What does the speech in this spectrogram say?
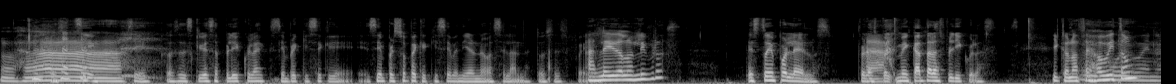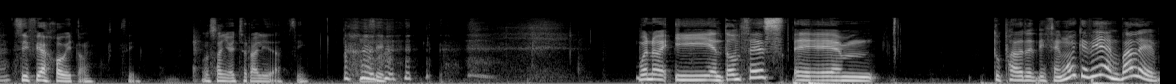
Ajá. Sí, sí. Entonces escribí esa película, siempre quise que, siempre supe que quise venir a Nueva Zelanda. Entonces fue. ¿Has leído los libros? Estoy por leerlos, pero Ah. me encantan las películas. ¿Y conoces Hobbiton? Sí, fui a Hobbiton, sí. Un sueño hecho realidad, sí. Sí. Bueno, y entonces eh, tus padres dicen, uy, qué bien, vale,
